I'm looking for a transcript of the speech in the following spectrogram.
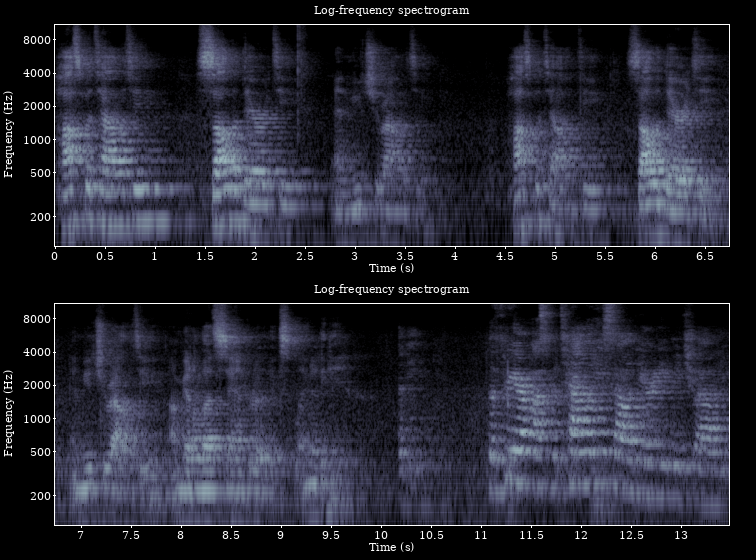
hospitality, solidarity, and mutuality. Hospitality, solidarity, and mutuality. I'm going to let Sandra explain it again. The three are hospitality, solidarity, and mutuality.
